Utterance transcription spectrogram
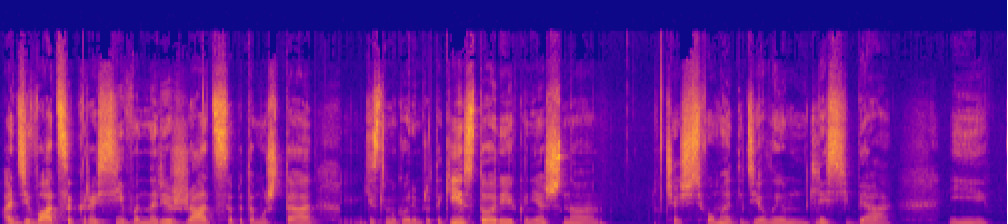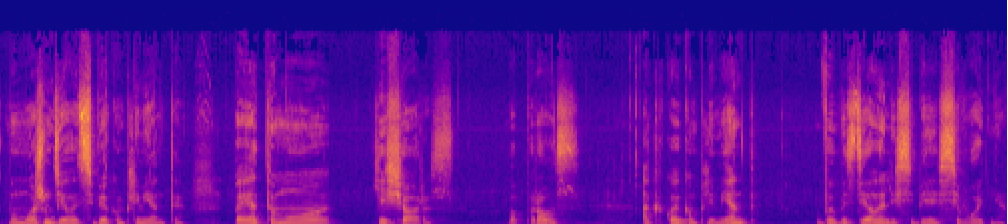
одеваться красиво, наряжаться, потому что, если мы говорим про такие истории, конечно, чаще всего мы это делаем для себя, и мы можем делать себе комплименты. Поэтому еще раз вопрос, а какой комплимент вы бы сделали себе сегодня.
